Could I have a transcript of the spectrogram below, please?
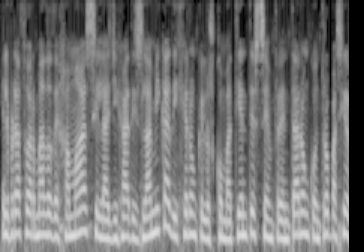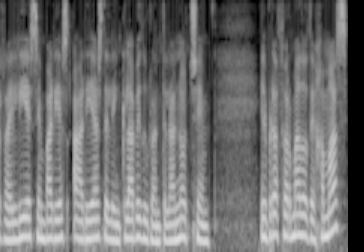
El brazo armado de Hamas y la yihad islámica dijeron que los combatientes se enfrentaron con tropas israelíes en varias áreas del enclave durante la noche. El brazo armado de Hamas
